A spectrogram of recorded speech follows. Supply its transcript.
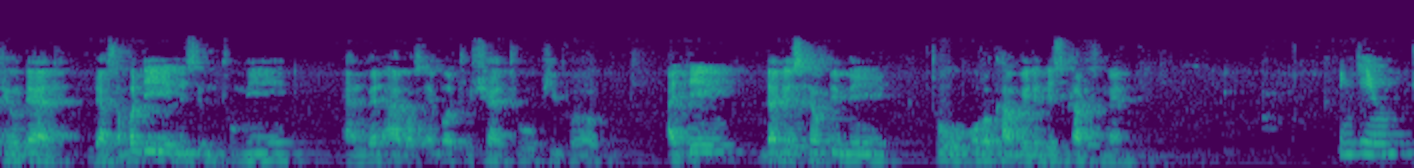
feel that there's somebody listening to me and when I was able to share to people, I think that is helping me to overcome with the discouragement. Thank you.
